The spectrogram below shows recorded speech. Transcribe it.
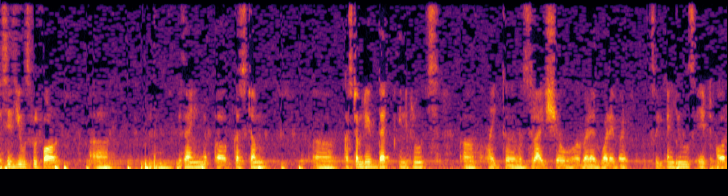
this is useful for uh, designing a custom uh, custom div that includes uh, like a slideshow or whatever, whatever. So you can use it or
